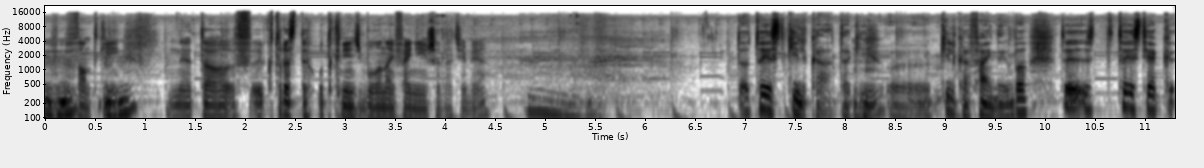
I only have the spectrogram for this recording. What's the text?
Mhm, wątki. mhm. Y, To w, które z tych utknięć było najfajniejsze dla ciebie? To, to jest kilka takich, e, kilka fajnych, bo to, to jest jak e,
